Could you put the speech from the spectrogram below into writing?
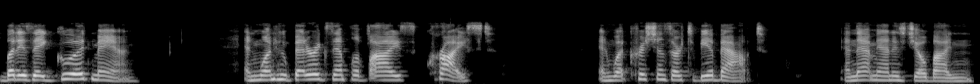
but is a good man and one who better exemplifies Christ and what Christians are to be about. And that man is Joe Biden.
